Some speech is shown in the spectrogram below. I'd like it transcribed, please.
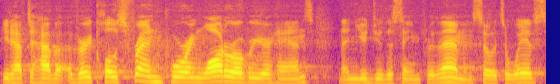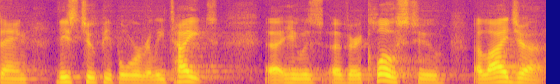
You'd have to have a, a very close friend pouring water over your hands, and then you'd do the same for them. And so it's a way of saying these two people were really tight. Uh, he was uh, very close to Elijah.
